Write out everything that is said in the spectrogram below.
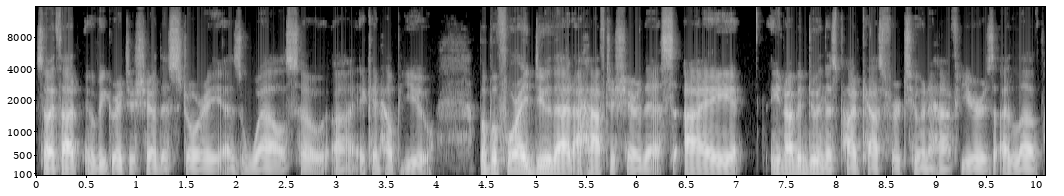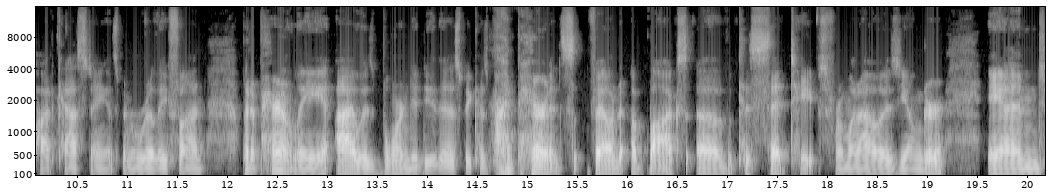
So I thought it would be great to share this story as well, so uh, it can help you. But before I do that, I have to share this. I you know, I've been doing this podcast for two and a half years. I love podcasting. It's been really fun. But apparently, I was born to do this because my parents found a box of cassette tapes from when I was younger. And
